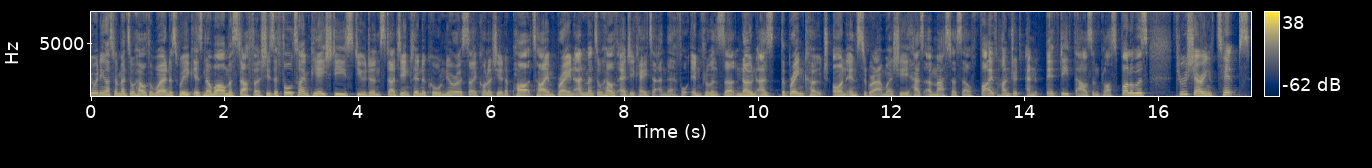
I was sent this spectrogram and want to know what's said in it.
Joining us for Mental Health Awareness Week is Nawal Mustafa. She's a full time PhD student studying clinical neuropsychology and a part time brain and mental health educator and therefore influencer known as the Brain Coach on Instagram, where she has amassed herself 550,000 plus followers through sharing tips,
